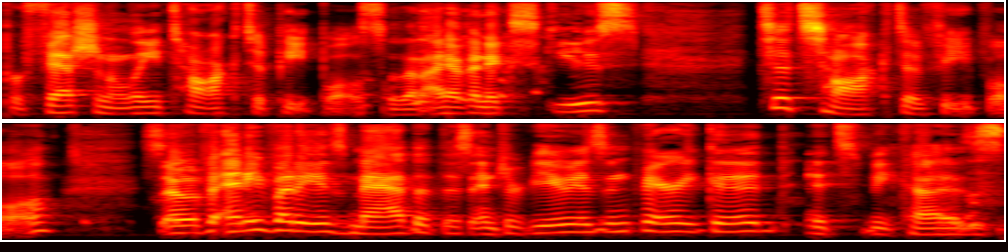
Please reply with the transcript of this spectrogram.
professionally talk to people so that I have an excuse to talk to people. So if anybody is mad that this interview isn't very good, it's because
